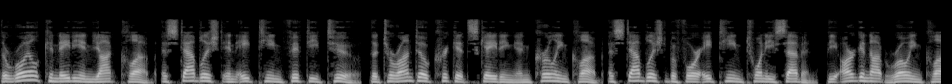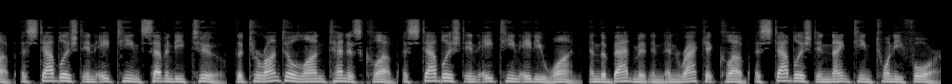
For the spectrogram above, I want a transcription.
the Royal Canadian Yacht Club, established in 1852, the Toronto Cricket Skating and Curling Club, established established before 1827, the Argonaut Rowing Club established in 1872, the Toronto Lawn Tennis Club established in 1881, and the Badminton and Racquet Club established in 1924.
